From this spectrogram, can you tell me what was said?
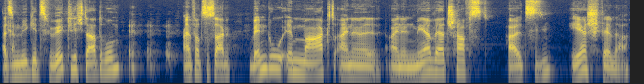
Also ja. mir geht es wirklich darum, einfach zu sagen, wenn du im Markt eine, einen Mehrwert schaffst als mhm. Hersteller,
